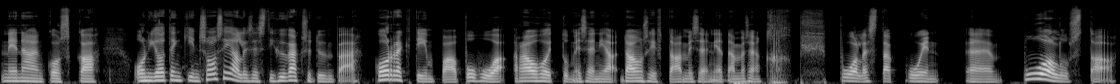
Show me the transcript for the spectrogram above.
nenään, koska on jotenkin sosiaalisesti hyväksytympää, korrektimpaa puhua rauhoittumisen ja downshiftaamisen ja tämmöisen puolesta kuin äh, puolustaa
